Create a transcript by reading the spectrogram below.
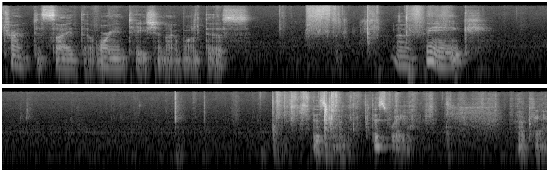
trying to decide the orientation I want this. And I think this one, this way. Okay.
